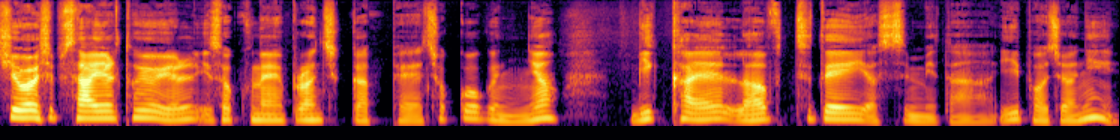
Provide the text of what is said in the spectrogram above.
10월 14일 토요일 이석훈의 브런치 카페 첫 곡은요. 미카의 Love Today였습니다. 이 버전이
